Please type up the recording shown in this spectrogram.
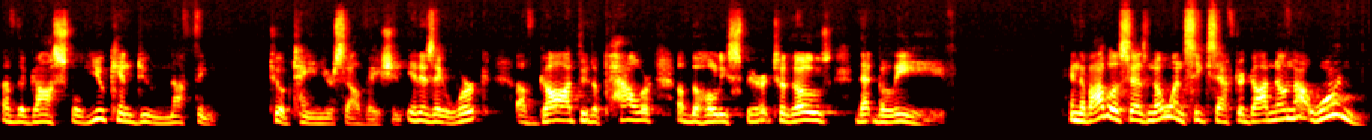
of the gospel. You can do nothing to obtain your salvation. It is a work of God through the power of the Holy Spirit to those that believe. And the Bible says no one seeks after God, no, not one.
